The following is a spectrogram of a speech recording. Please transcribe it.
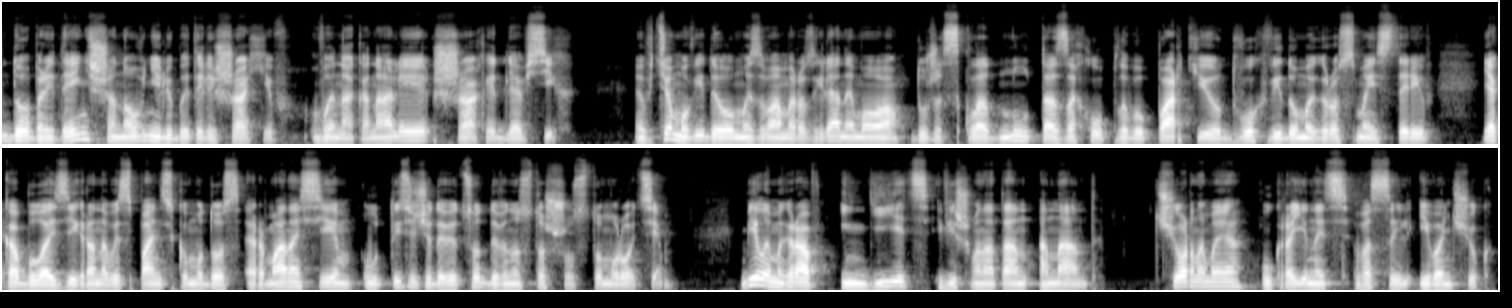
Добрий день, шановні любителі шахів. Ви на каналі Шахи для всіх. В цьому відео ми з вами розглянемо дуже складну та захопливу партію двох відомих гросмейстерів, яка була зіграна в іспанському Дос Ерманасі у 1996 році. Білими грав індієць Вішванатан Ананд, чорними українець Василь Іванчук.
